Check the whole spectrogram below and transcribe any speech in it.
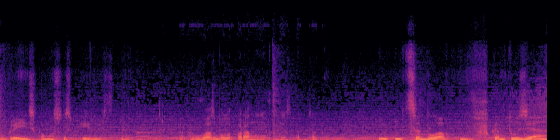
в українському суспільстві. У вас було поранення в поїздках, так? Це була контузія.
